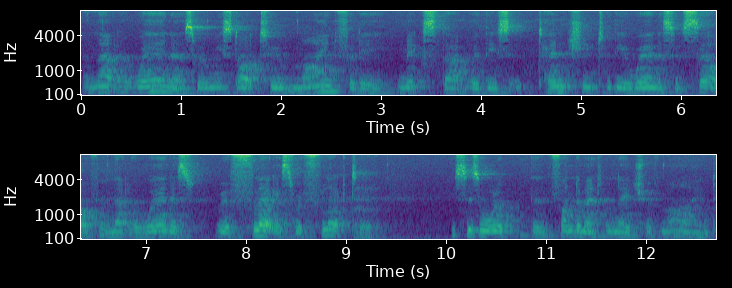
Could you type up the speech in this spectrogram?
And that awareness, when we start to mindfully mix that with this attention to the awareness itself, and that awareness reflect, is reflective. This is all the fundamental nature of mind.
